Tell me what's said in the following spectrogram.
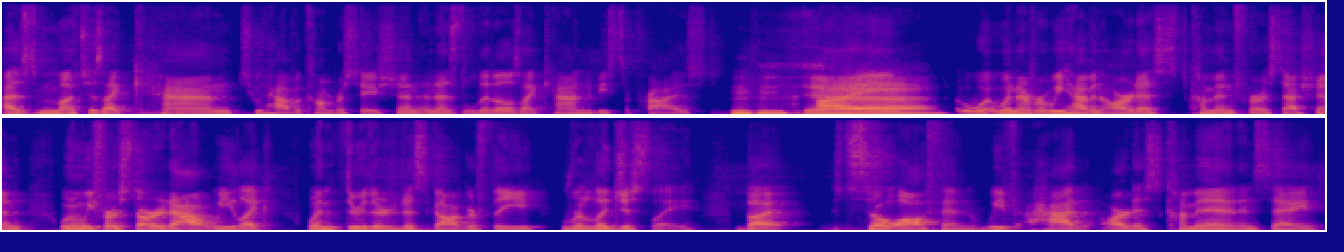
as much as I can to have a conversation and as little as I can to be surprised Mhm. yeah. wh- whenever we have an artist come in for a session when we first started out we like went through their discography religiously but so often we've had artists come in and say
